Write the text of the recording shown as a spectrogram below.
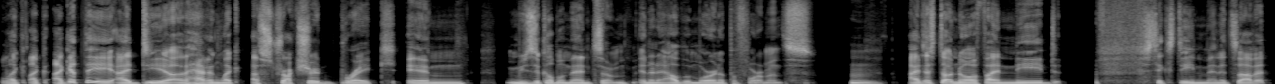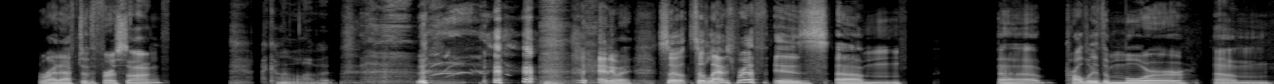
Like like I get the idea of having like a structured break in musical momentum in an album or in a performance. Mm. I just don't know if I need 16 minutes of it right after the first song. I kind of love it. anyway, so so Lamb's Breath is um uh probably the more um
